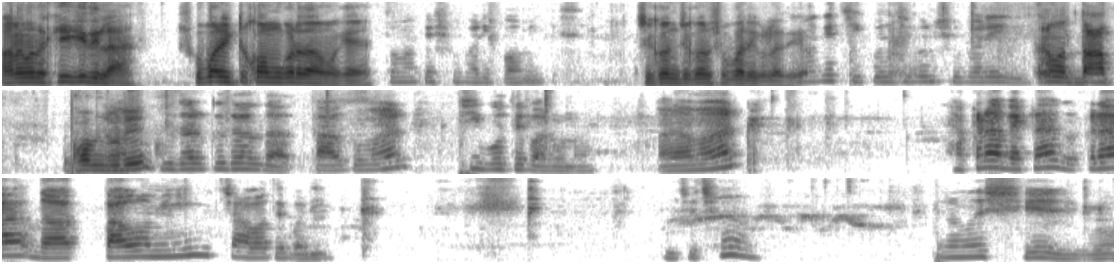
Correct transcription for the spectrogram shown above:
পানের মধ্যে কি কি দিলা? সুপারি একটু কম করে দাও আমাকে। তোমাকে সুপারি কমই চিকন চিকন সুপারি গুলো দিও। তোমাকে চিকন চিকন সুপারি আমার দাঁত কমজোরি কুদাল কুদাল দাঁত। তাও তোমার চিবোতে পারো না। আর আমার হাঁকড়া বেকড়া গোকড়া দাঁত তাও আমি চাবাতে পারি। বুঝেছ? এর মধ্যে শেষ গো।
